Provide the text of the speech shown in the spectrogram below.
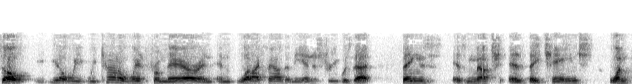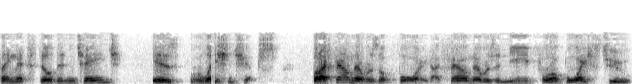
So, you know, we, we kind of went from there. And, and what I found in the industry was that things, as much as they changed, one thing that still didn't change is relationships. But I found there was a void. I found there was a need for a voice to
